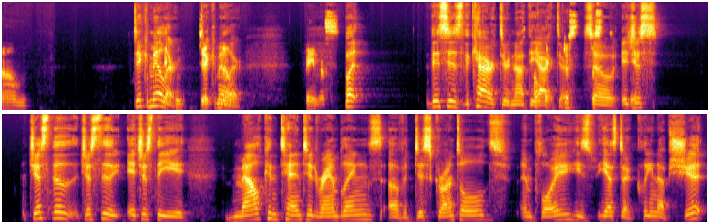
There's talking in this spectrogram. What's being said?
um, Dick Miller. Dick- Dick, Dick Miller. Miller. famous. But this is the character, not the Okay, actor. just- so just- it's yeah. just just the just the it's just the malcontented ramblings of a disgruntled employee. He's he has to clean up shit.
